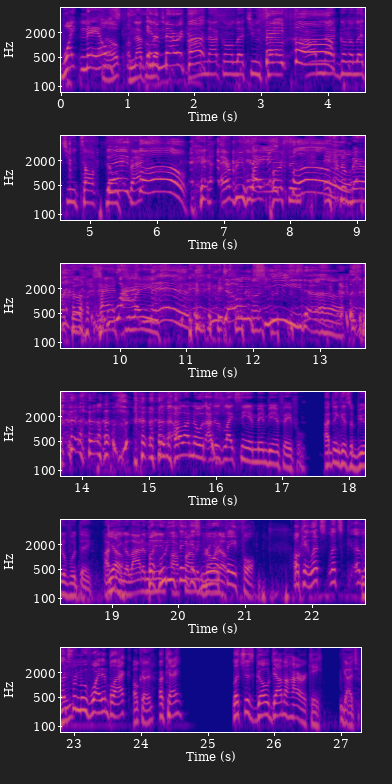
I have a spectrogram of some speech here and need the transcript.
white Nope. males I'm not gonna in let America. You, I'm not gonna let you Faithful! talk. I'm not gonna let you talk those faithful. facts. Every white person Faithful! in America had White slaves. men, don't cheat. Listen, all I know is I just like seeing men being faithful. I think it's a beautiful thing. I Yo, think a lot of men but men who do you are think finally is growing more up. Faithful? Okay, let's let's uh, let's remove white and black. Okay, Okay, let's just go down the hierarchy. Gotcha.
